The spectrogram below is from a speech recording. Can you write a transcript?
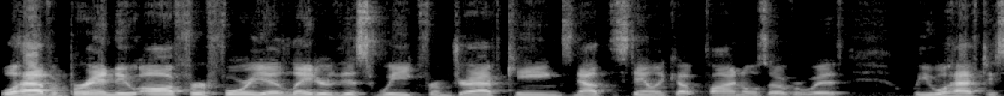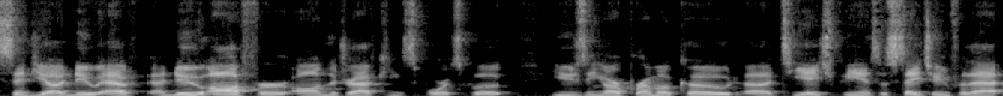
We'll have a brand new offer for you later this week from DraftKings. Now that the Stanley Cup Finals over with, we will have to send you a new F, a new offer on the DraftKings Sportsbook using our promo code uh, THPN. So stay tuned for that.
